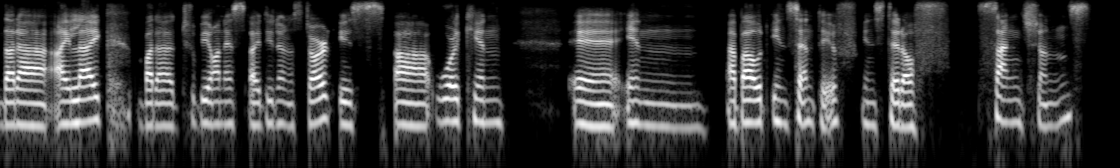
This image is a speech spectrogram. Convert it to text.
that uh, I like, but uh, to be honest, I didn't start, is uh, working uh, in about incentive instead of sanctions.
